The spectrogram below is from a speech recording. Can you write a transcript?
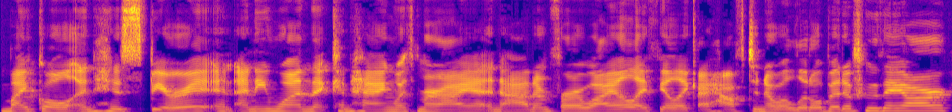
Michael and his spirit and anyone that can hang with Mariah and Adam for a while. I feel like I have to know a little bit of who they are.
